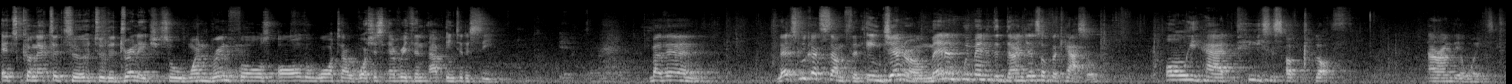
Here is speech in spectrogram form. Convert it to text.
It's connected to, to the drainage, so when rain falls, all the water washes everything up into the sea. But then, let's look at something. In general, men and women in the dungeons of the castle only had pieces of cloth around their waist.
